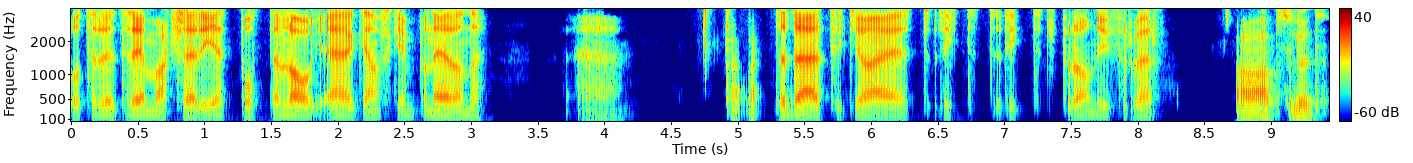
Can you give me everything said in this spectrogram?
på 33 matcher i ett bottenlag är ganska imponerande. Eh, det där tycker jag är ett riktigt, riktigt bra nyförvärv. Ja, absolut.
